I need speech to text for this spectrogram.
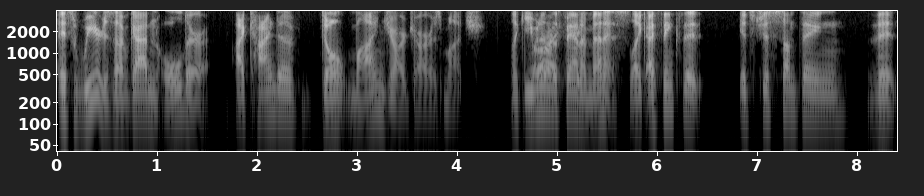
it's weird as I've gotten older, I kind of don't mind Jar Jar as much. Like even Oh, in the Phantom Menace, like I think that it's just something that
